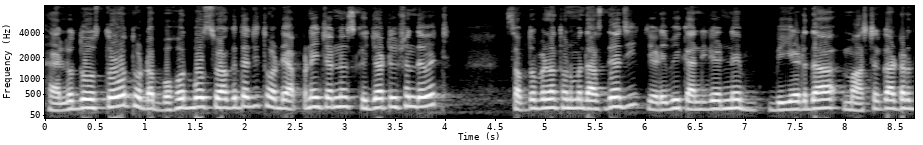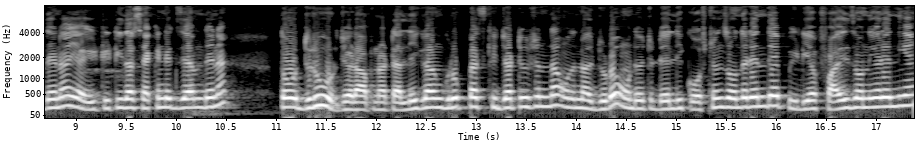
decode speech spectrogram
ਹੈਲੋ ਦੋਸਤੋ, ਤੁਹਾਡਾ ਬਹੁਤ-ਬਹੁਤ ਸਵਾਗਤ ਹੈ ਜੀ ਤੁਹਾਡੇ ਆਪਣੇ ਚੈਨਲ ਸਕੀਜਾ ਟਿਊਸ਼ਨ ਦੇ ਵਿੱਚ। ਸਭ ਤੋਂ ਪਹਿਲਾਂ ਤੁਹਾਨੂੰ ਮੈਂ ਦੱਸ ਦਿਆਂ ਜੀ, ਜਿਹੜੇ ਵੀ ਕੈਂਡੀਡੇਟ ਨੇ ਬੀਐਡ ਦਾ ਮਾਸਟਰ ਕਾਡਰ ਦੇਣਾ ਜਾਂ ਈਟੀਟੀ ਦਾ ਸੈਕੰਡ ਐਗਜ਼ਾਮ ਦੇਣਾ, ਤਾਂ ਜਰੂਰ ਜਿਹੜਾ ਆਪਣਾ ਟੈਲੀਗ੍ਰਾਮ ਗਰੁੱਪ ਹੈ ਸਕੀਜਾ ਟਿਊਸ਼ਨ ਦਾ, ਉਹਦੇ ਨਾਲ ਜੁੜੋ। ਉਹਦੇ ਵਿੱਚ ਡੇਲੀ ਕੁਐਸਚਨਸ ਆਉਂਦੇ ਰਹਿੰਦੇ ਪੀਡੀਐਫ ਫਾਈਲਸ ਆਉਂਦੀਆਂ ਰਹਿੰਦੀਆਂ,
